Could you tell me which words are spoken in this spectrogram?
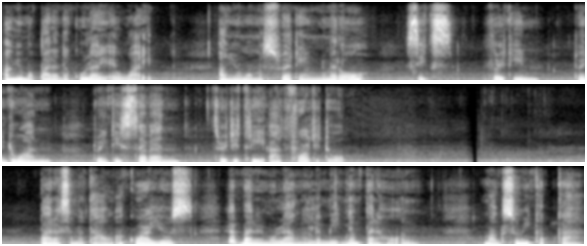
Ang iyong mapalad na kulay ay white. Ang iyong mamaswerteng numero 6, 13, 21, 27, 33 at 42. Para sa mataong Aquarius, labanan mo lang ang lamig ng panahon. Magsumikap ka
